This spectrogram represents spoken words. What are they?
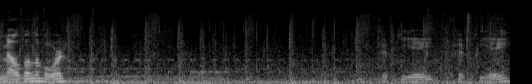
Meld on the board. 58, 58.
